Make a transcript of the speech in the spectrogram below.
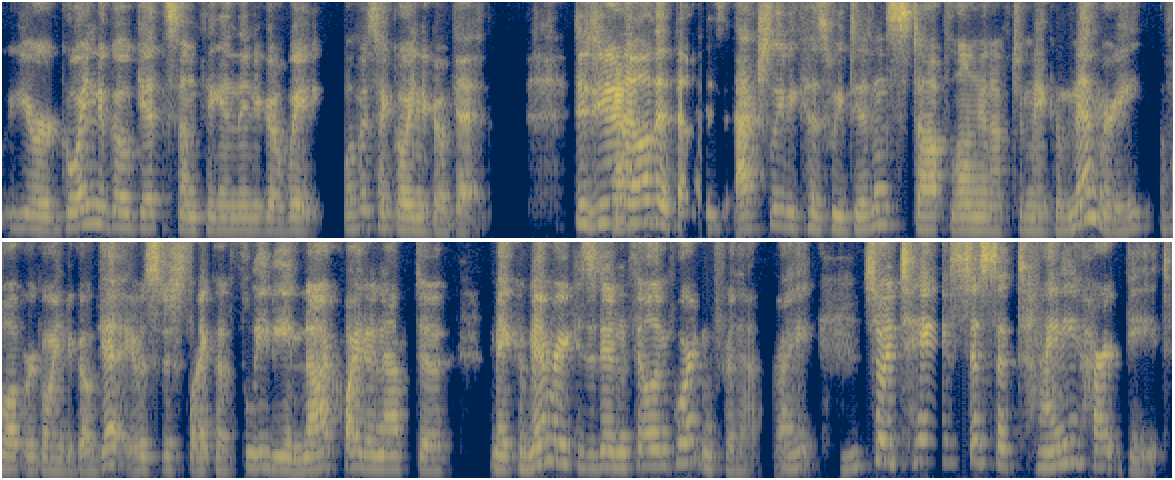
you're going to go get something and then you go, wait, what was I going to go get? Did you yeah. know that that is actually because we didn't stop long enough to make a memory of what we're going to go get? It was just like a fleeting, not quite enough to make a memory because it didn't feel important for that, right? Mm-hmm. So it takes just a tiny heartbeat,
